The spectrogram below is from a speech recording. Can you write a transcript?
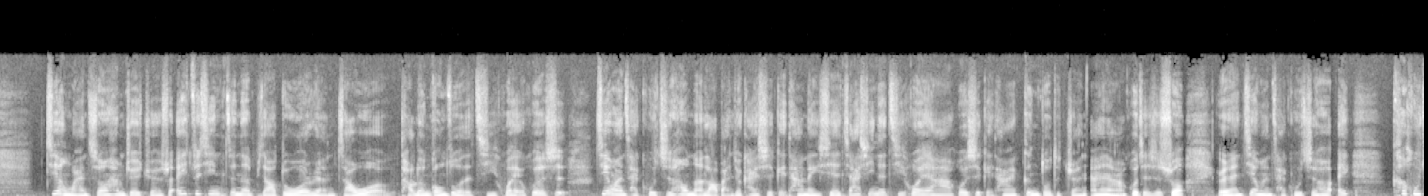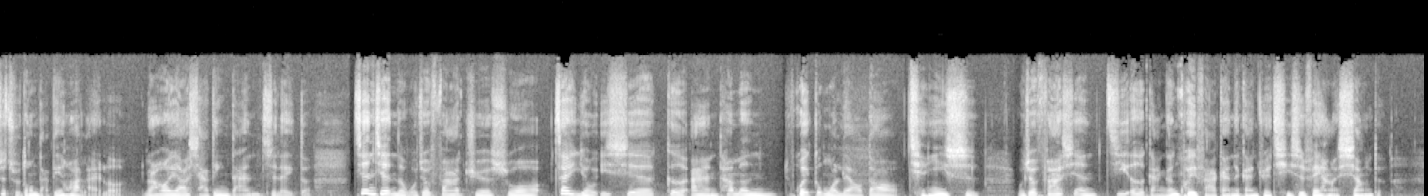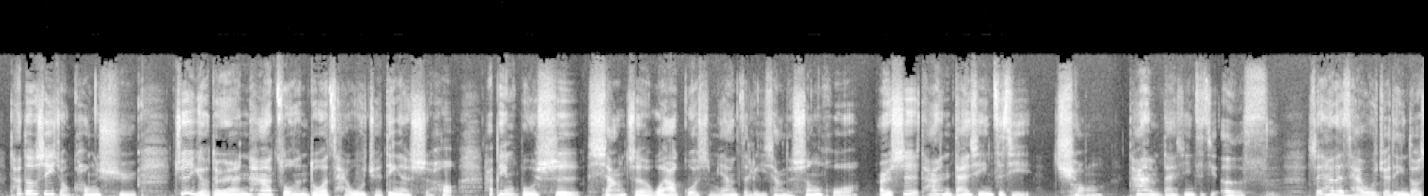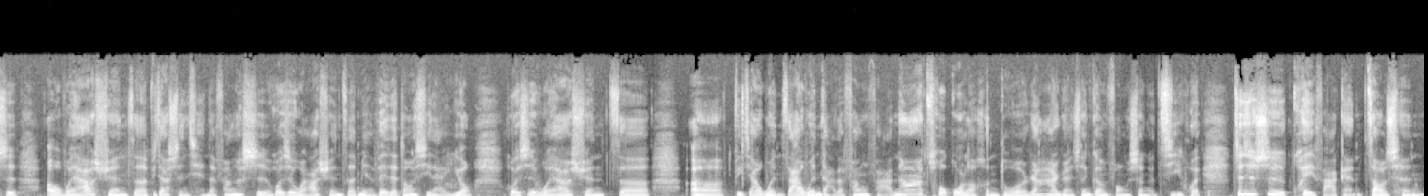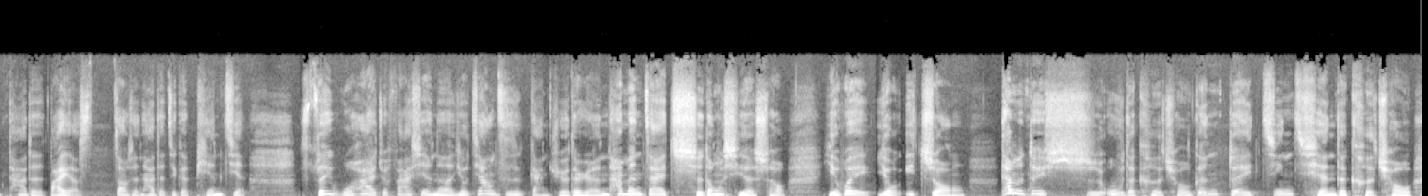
建完之后，他们就会觉得说：“哎，最近真的比较多人找我讨论工作的机会，或者是建完财库之后呢，老板就开始给他那一些加薪的机会啊，或者是给他更多的专案啊，或者是说有人建完财库之后，哎，客户就主动打电话来了，然后要下订单之类的。渐渐的，我就发觉说，在有一些个案，他们会跟我聊到潜意识，我就发现饥饿感跟匮乏感的感觉其实非常像的。”它都是一种空虚，就是有的人他做很多财务决定的时候，他并不是想着我要过什么样子理想的生活，而是他很担心自己穷，他很担心自己饿死，所以他的财务决定都是哦，我要选择比较省钱的方式，或是我要选择免费的东西来用，或者是我要选择呃比较稳扎稳打的方法，然后他错过了很多让他人生更丰盛的机会，这就是匮乏感造成他的 bias。造成他的这个偏见，所以我后来就发现呢，有这样子感觉的人，他们在吃东西的时候，也会有一种，他他们对食物的渴求跟对金钱的渴求，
